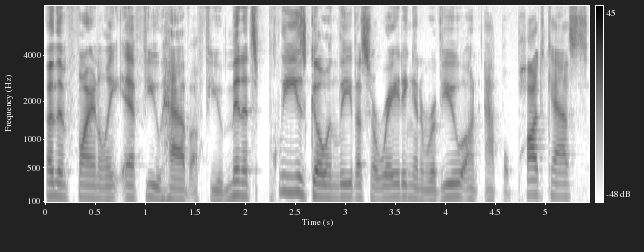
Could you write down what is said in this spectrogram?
And then finally, if you have a few minutes, please go and leave us a rating and a review on Apple Podcasts.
